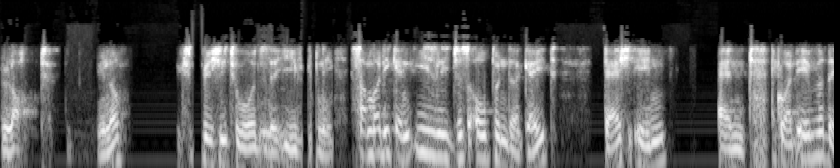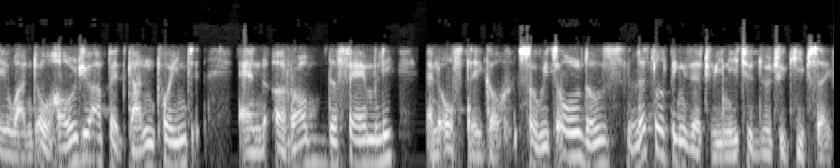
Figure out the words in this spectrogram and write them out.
locked, you know, especially towards the evening. Somebody can easily just open the gate, dash in, and take whatever they want, or hold you up at gunpoint and rob the family, and off they go. So it's all those little things that we need to do to keep safe.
